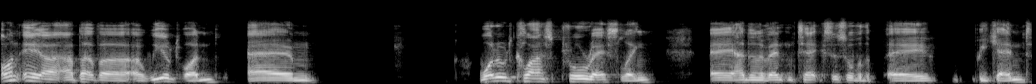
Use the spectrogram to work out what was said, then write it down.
On a, a bit of a, a weird one, um, World Class Pro Wrestling uh, had an event in Texas over the uh, weekend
